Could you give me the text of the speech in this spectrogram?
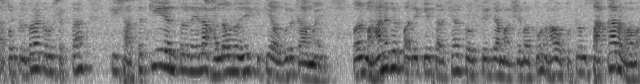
आपण कल्पना करू शकता की शासकीय यंत्रणेला हलवणं हे किती अवघड काम आहे. पण महानगरपालिकेसारख्या संस्थेच्या माध्यमातून हा उपक्रम साकार व्हावा.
